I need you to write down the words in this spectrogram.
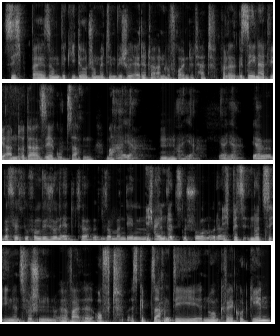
sich bei so einem Wikidojo mit dem Visual Editor angefreundet hat, weil er gesehen hat, wie andere da sehr gut Sachen machen. Ah ja. Mhm. Ah ja. Ja, ja. Ja, was hältst du vom Visual Editor? Soll man den ich einsetzen schon oder? Ich benutze ihn inzwischen äh, äh, oft. Es gibt Sachen, mhm. die nur im Quellcode gehen.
